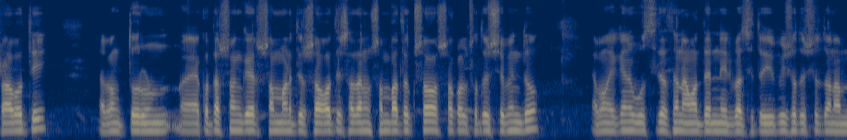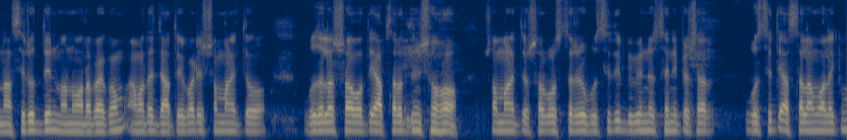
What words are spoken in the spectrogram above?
সভাপতি এবং তরুণ একতা সংঘের সম্মানিত সভাপতি সাধারণ সম্পাদক সহ সকল সদস্যবৃন্দ। এবং এখানে উপস্থিত আছেন আমাদের নির্বাচিত ইউপি সদস্য জনাব নাসির উদ্দিন মনোয়ারা বেগম, আমাদের জাতীয় পার্টির সম্মানিত উপজেলা সভাপতি আফসার উদ্দিন সহ সম্মানিত সর্বস্তরের উপস্থিতি, বিভিন্ন শ্রেণি পেশার উপস্থিতি। আসসালামু আলাইকুম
